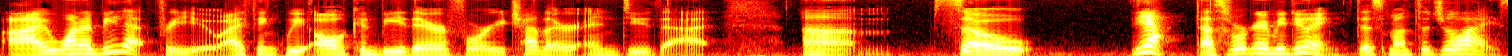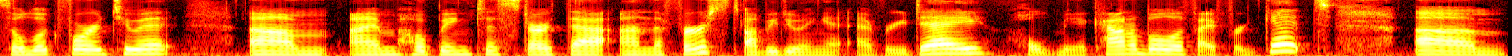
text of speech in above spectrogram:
I want to be that for you. I think we all can be there for each other and do that. Um, so, yeah, that's what we're going to be doing this month of July. So look forward to it. Um, I'm hoping to start that on the first. I'll be doing it every day. Hold me accountable if I forget. Um,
